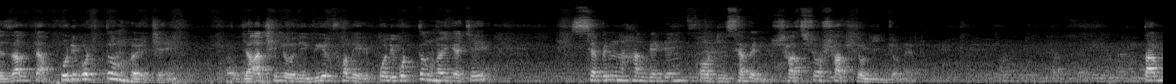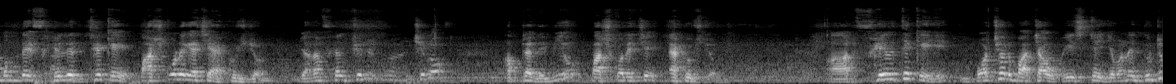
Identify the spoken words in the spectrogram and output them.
রেজাল্টটা পরিবর্তন হয়েছে। যা ছিল রিভিউর ফলে পরিবর্তন হয়ে গেছে seven hundred and forty seven, সাতশো সাতচল্লিশ জনের। তার মধ্যে ফেলের থেকে পাশ করে গেছে একুশ জন। যারা ফেল ছিল আফটার রিভিউ পাশ করেছে একুশ জন। আর ফেল থেকে বছর বাঁচাও, এই স্টেজে মানে দুটো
